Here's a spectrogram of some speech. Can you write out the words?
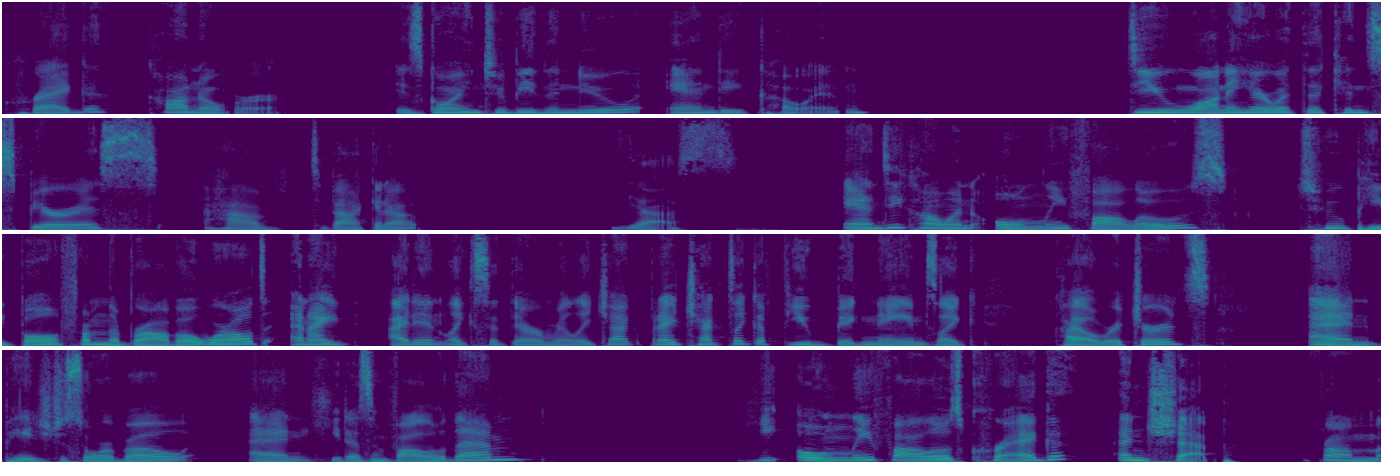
Craig Conover is going to be the new Andy Cohen. Do you want to hear what the conspiracists have to back it up? Yes. Andy Cohen only follows two people from the Bravo world, and I I didn't like sit there and really check, but I checked like a few big names like Kyle Richards and Paige DeSorbo, and he doesn't follow them. He only follows Craig and Shep from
